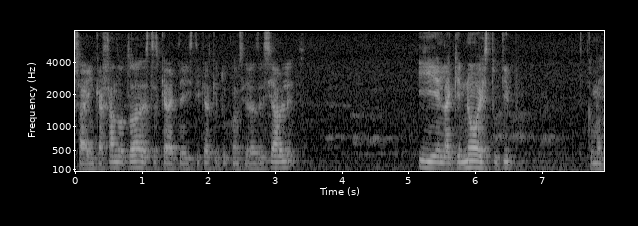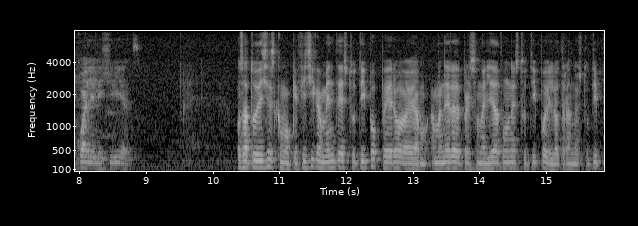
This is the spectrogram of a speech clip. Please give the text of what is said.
o sea, encajando todas estas características que tú consideras deseables y en la que no es tu tipo. Como cuál elegirías. O sea, tú dices como que físicamente es tu tipo, pero eh, a, manera de personalidad una es tu tipo y la otra no es tu tipo.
